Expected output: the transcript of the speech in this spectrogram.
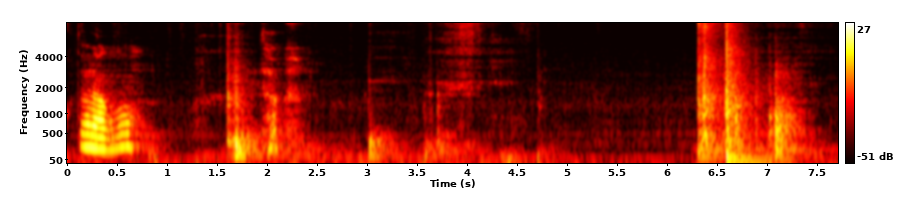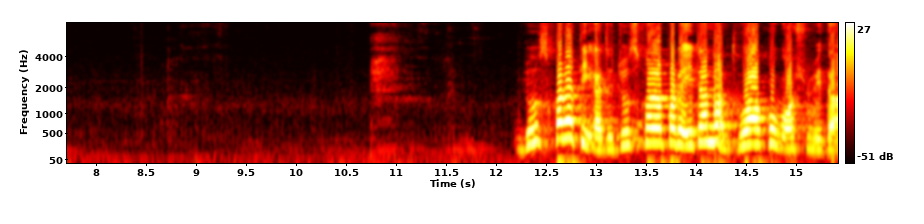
কোথায় রাখব? থাক। জুস করা ঠিক আছে, জুস করার পরে এটা না ধোয়া খুব অসুবিধা।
